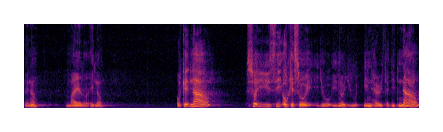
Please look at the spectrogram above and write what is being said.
you know, milo, you know. Okay, now, so you see, okay, so you you know you inherited it. Now,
